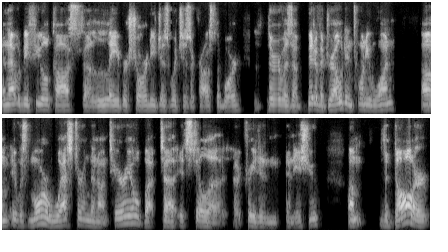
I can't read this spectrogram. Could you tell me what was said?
And that would be fuel costs, uh, labor shortages, which is across the board. There was a bit of a drought in 21 um, it was more Western than Ontario, but uh, it still uh, created an, an issue. Um, the dollar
